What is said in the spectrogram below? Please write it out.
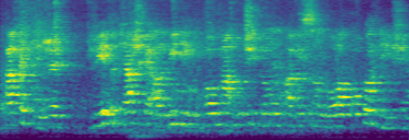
chápete, že, že je to ťažké, ale vidím, Boh ma učí tomu, aby som bola pokornejšia.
